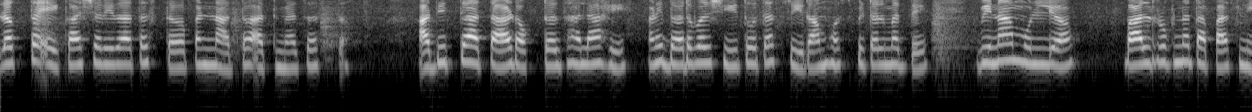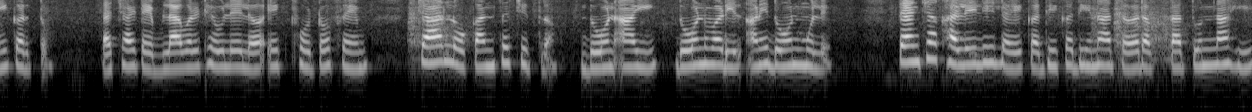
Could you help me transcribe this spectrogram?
रक्त एका शरीरात असतं, पण नातं आत्म्याचं असतं. आदित्य आता डॉक्टर झाला आहे आणि दरवर्षी तो त्या श्रीराम हॉस्पिटलमध्ये विनामूल्य बालरुग्ण तपासणी करतो. त्याच्या टेबलावर ठेवलेलं एक फोटो फ्रेम, चार लोकांचं चित्र, दोन आई, दोन वडील आणि दोन मुले. त्यांच्या खाली लिहिलंय, कधी कधी नातं रक्तातून नाही,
